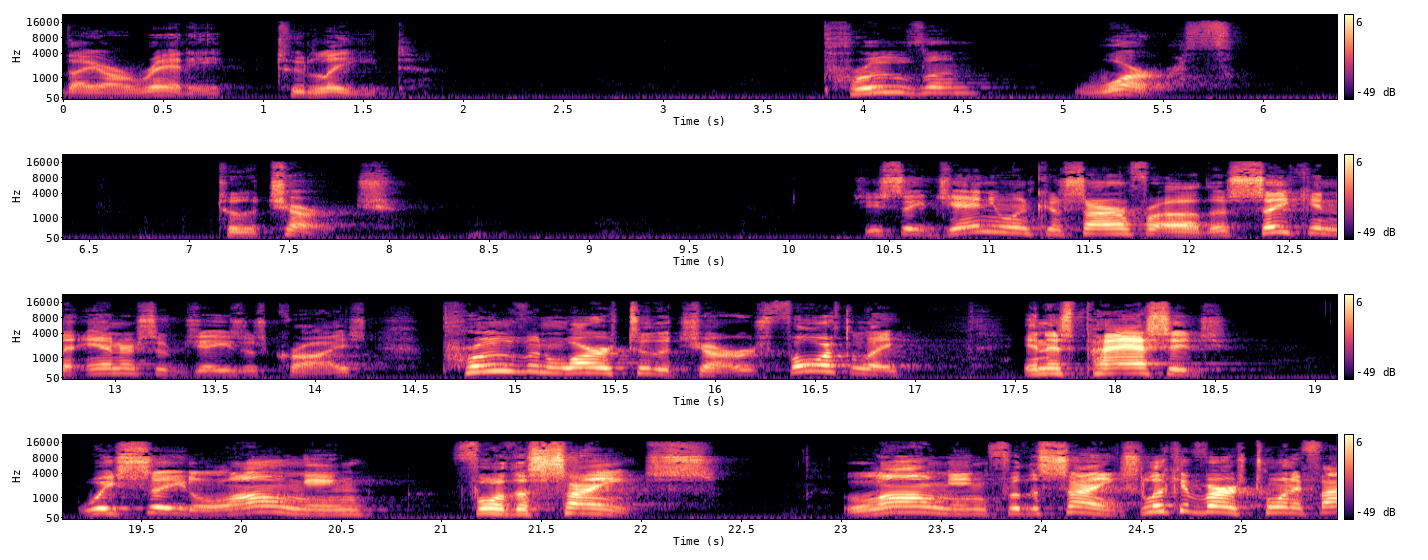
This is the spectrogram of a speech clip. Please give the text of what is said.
they are ready to lead. Proven worth to the church. So you see, genuine concern for others, seeking the interest of Jesus Christ, proven worth to the church. Fourthly, in this passage, we see longing for the saints. Longing for the saints. Look at verse 25.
